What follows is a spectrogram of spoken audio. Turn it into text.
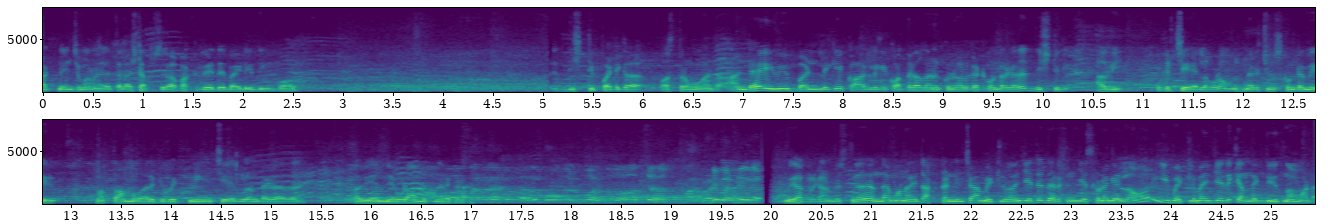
అటు నుంచి మనం అయితే ఇలా స్టెప్స్గా పక్కకి అయితే బయటికి దిగిపోవాలి. దిష్టి పటిక వస్త్రం అంట. అంటే ఇవి బండ్లకి కార్లకి కొత్తగా కనుక్కునే వాళ్ళు కట్టుకుంటారు కదా దిష్టికి. అవి ఇక్కడ చీరలు కూడా అమ్ముతున్నారు చూసుకుంటే మీరు. మొత్తం అమ్మవారికి పెట్టిన చీరలు ఉంటాయి కదా అవి అన్నీ కూడా అమ్ముతున్నారు ఇక్కడ. మీకు అక్కడ కనిపిస్తుంది కదా ఇందాక మనం అయితే అక్కడి నుంచి ఆ మెట్ల నుంచి అయితే దర్శనం చేసుకోవడానికి వెళ్ళాం ఈ మెట్ల నుంచి అయితే కిందకి దిగుతున్నాం అన్నమాట.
